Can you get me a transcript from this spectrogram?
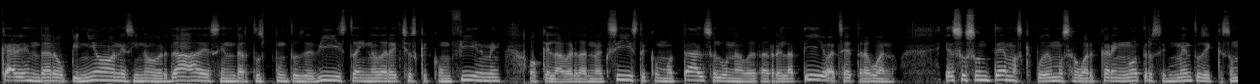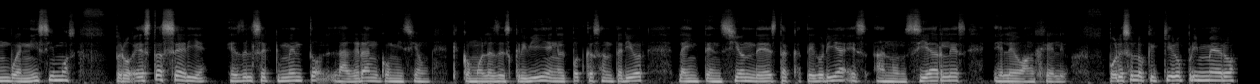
caer en dar opiniones y no verdades, en dar tus puntos de vista y no dar hechos que confirmen, o que la verdad no existe como tal, solo una verdad relativa, etc. Bueno, esos son temas que podemos abarcar en otros segmentos y que son buenísimos, pero esta serie es del segmento La Gran Comisión, que como les describí en el podcast anterior, la intención de esta categoría es anunciarles el Evangelio. Por eso lo que quiero primero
